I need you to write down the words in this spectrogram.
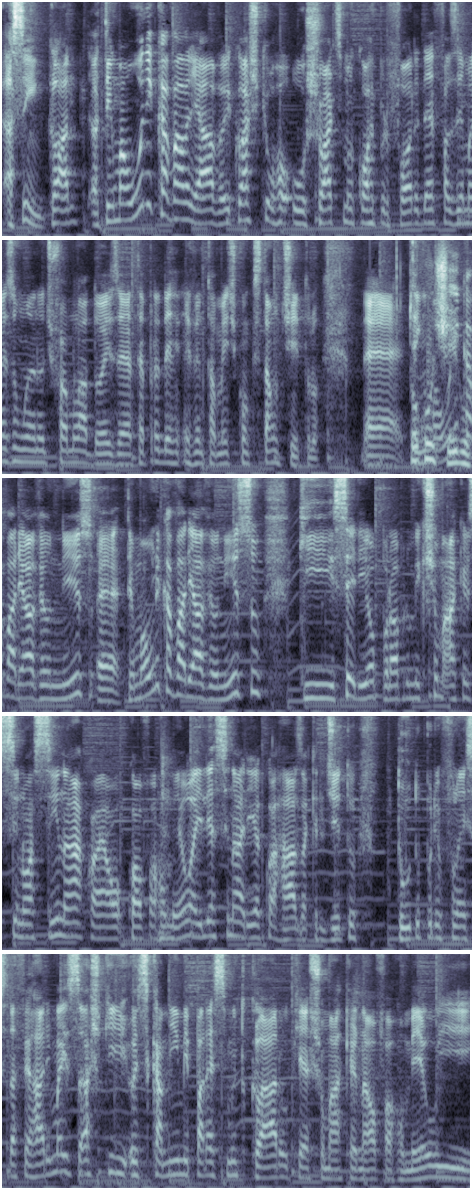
Assim, claro, tem uma única variável aí que eu acho que o, o Schwartzman corre por fora e deve fazer mais um ano de Fórmula 2, é, até para eventualmente conquistar um título. É, Tô tem contigo. uma única variável nisso, é, tem uma única variável nisso que seria o próprio Mick Schumacher se não assina com a, com a Alfa Romeo, aí ele assinaria com a Haas, acredito, tudo por influência da Ferrari, mas acho que esse caminho me parece muito claro que é Schumacher na Alfa Romeo e,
